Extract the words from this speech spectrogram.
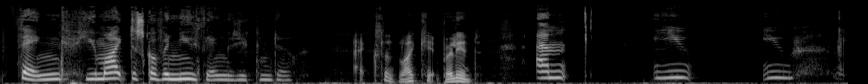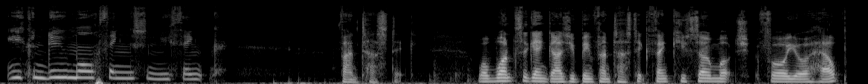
thing, you might discover new things you can do. Excellent. Like it. Brilliant. Um, you, you, you can do more things than you think. Fantastic. Well, once again, guys, you've been fantastic. Thank you so much for your help.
